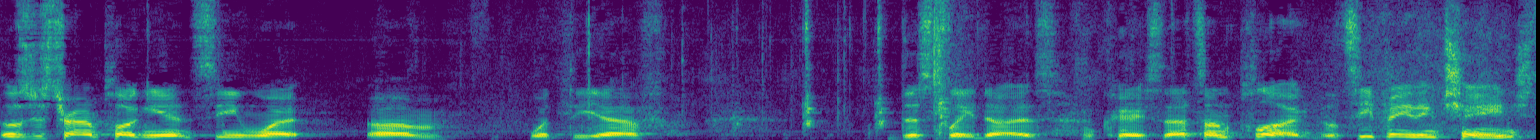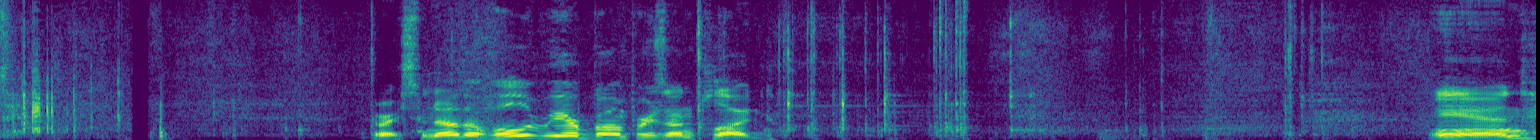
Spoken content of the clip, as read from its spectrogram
let's just try unplugging it and seeing what um, what the uh, display does. Okay, so that's unplugged. Let's see if anything changed. Alright, so now the whole rear bumper is unplugged. And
